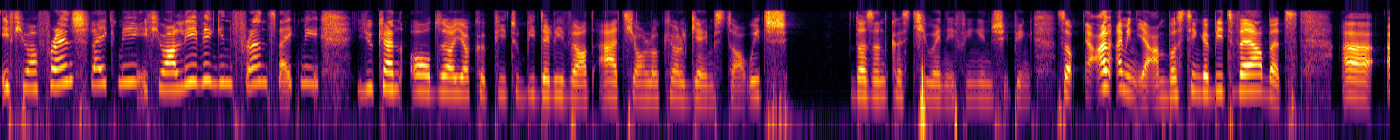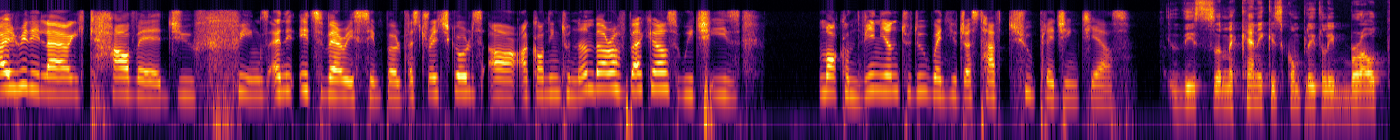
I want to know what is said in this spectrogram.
if you are French like me, if you are living in France like me, you can order your copy to be delivered at your local game store, which doesn't cost you anything in shipping. So I, I mean, yeah, I'm boasting a bit there, but uh, I really like how they do things, and it, it's very simple. The stretch goals are according to number of backers, which is more convenient to do when you just have two pledging tiers this uh, mechanic is completely brought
